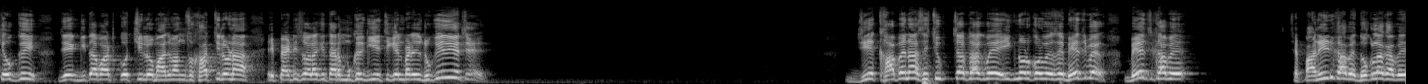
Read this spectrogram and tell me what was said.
কেউ কি যে গীতা পাঠ করছিল, মাছ মাংস খাচ্ছিল না, এই প্যাটিসওয়ালা কি তার মুখে গিয়ে চিকেন প্যাটিস ঢুকিয়ে দিয়েছে? যে খাবে না, সে চুপচাপ থাকবে ইগনোর করবে, সে ভেজ ভেজ খাবে, সে পানির খাবে, দোকলা খাবে।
